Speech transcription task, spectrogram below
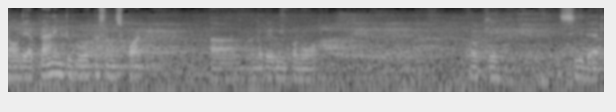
now they're planning to go to some spot அங்கே போய் மீட் பண்ணுவோம். ஓகே சி தேர்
